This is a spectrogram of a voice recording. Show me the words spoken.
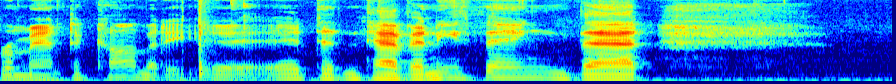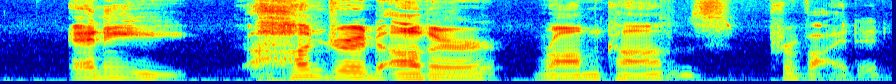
romantic comedy. It, it didn't have anything that any hundred other rom coms provided.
